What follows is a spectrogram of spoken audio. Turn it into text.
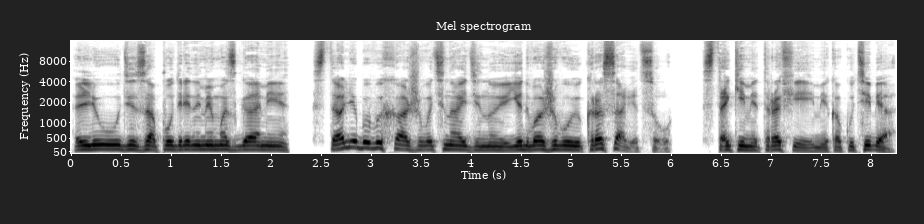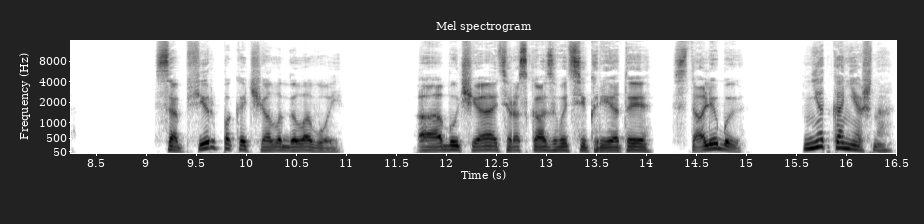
люди запудренными мозгами стали бы выхаживать найденную едва живую красавицу с такими трофеями, как у тебя?» Сапфир покачала головой. А обучать, рассказывать секреты стали бы? Нет, конечно.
